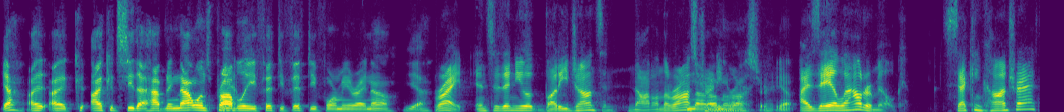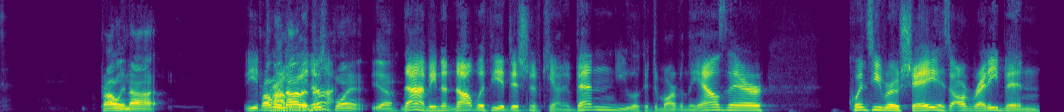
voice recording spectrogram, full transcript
Yeah, I, could I could see that happening. That one's probably 50-50 for me right now. Yeah. Right. And so then you look Buddy Johnson, not on the roster Not on anymore. the roster. Yeah. Isaiah Loudermilk, second contract? Probably not. Yeah, Probably, not at this point. Yeah. Nah, I mean, not with the addition of Keanu Benton. You look at DeMarvin Leal's there. Quincy Roche has already been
